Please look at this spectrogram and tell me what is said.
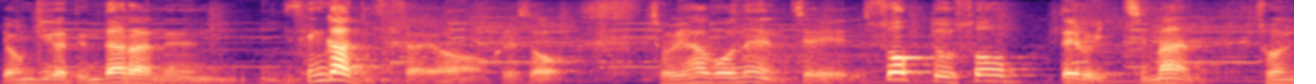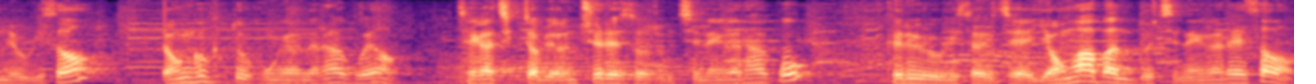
연기가 는다라는 생각이 있어요. 그래서 저희 학원은 이제 수업도 수업대로 있지만 저는 여기서 연극도 공연을 하고요. 제가 직접 연출해서 좀 진행을 하고 그리고 여기서 이제 영화반도 진행을 해서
